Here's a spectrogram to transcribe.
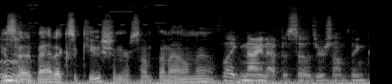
guess it Mm. had bad execution or something. I don't know. It's like nine episodes or something.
